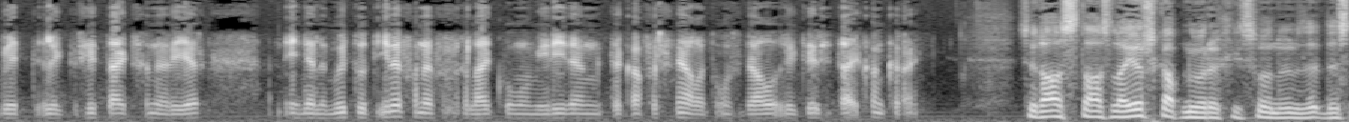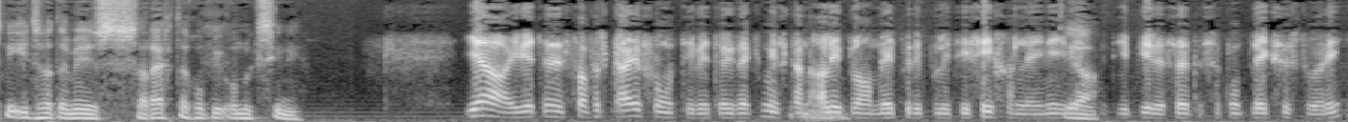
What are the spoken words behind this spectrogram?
weet elektrisiteit genereer en hulle moet tot een van 'n vergelyk kom om hierdie ding te kan versnel dat ons wel elektrisiteit kan kry. So daar's daar's leierskap nodig hierso dis nie iets wat 'n mens regtig op die oomblik sien nie. Ja, jy weet dit is van verskeie fronte, jy weet ek dink mense kan al die blame net vir die politici gaan lê nie. Ja. Die hier is dit is 'n komplekse storie.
